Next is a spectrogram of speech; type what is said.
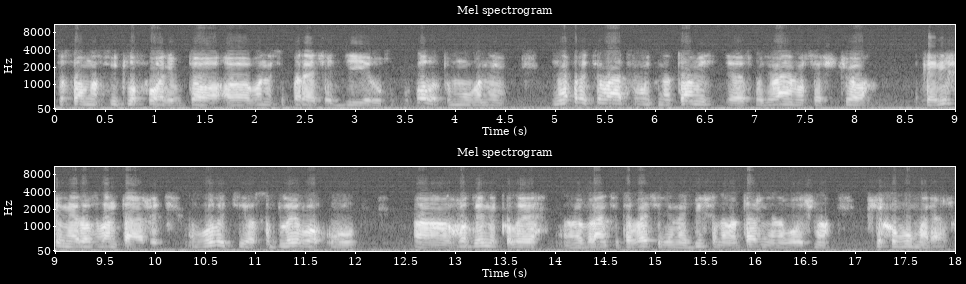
стосовно світлофорів, то е, вони суперечать дії руху по колу, тому вони не працюватимуть. Натомість е, сподіваємося, що таке рішення розвантажить вулиці, особливо у години, коли вранці та ввечері найбільше навантаження на вулично-шляхову мережу.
